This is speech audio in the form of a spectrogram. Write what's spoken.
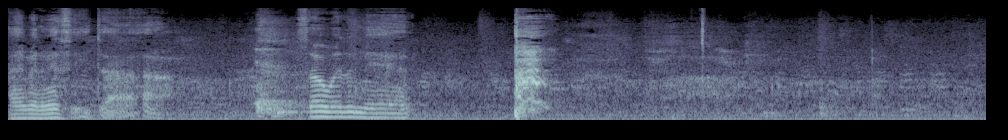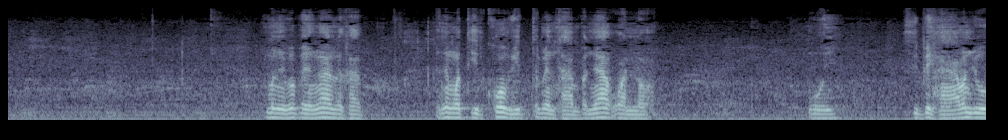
หายไปแล้วแม่สีจ้าเศร้าไว้ด้วแม่มันนี่ว่าไปงานแล้วครับยังมาติดโควิดจะเป็นถามปัญญาอ่อนเนาะโอ้ย สิไปหามันอยู่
